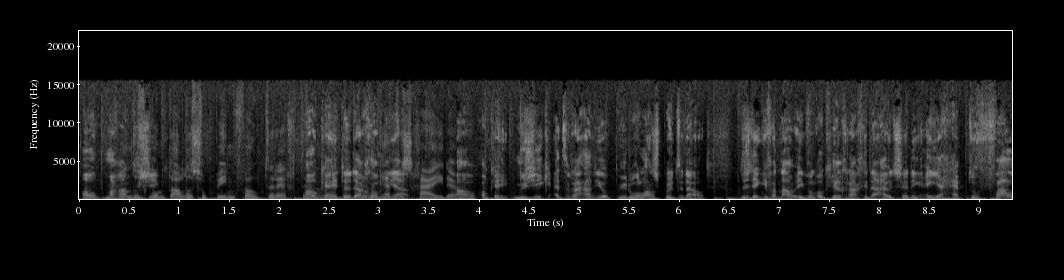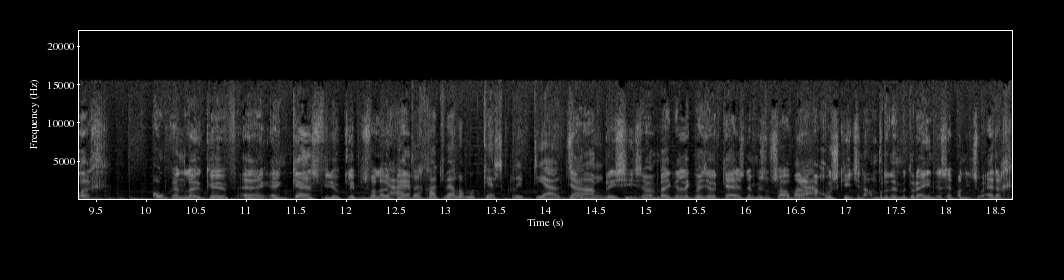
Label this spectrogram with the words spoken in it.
Oh, mag Anders muziek? komt alles op info terecht. Oké, eh, doe dan gewoon ja. scheiden. Oh, oké. Muziek at radiopuurhollands.nl. Dus denk je van, nou, ik wil ook heel graag in de uitzending. En je hebt toevallig ook een leuke eh een kerstvideoclip. Is wel leuk, ja, hè? het gaat wel om een kerstclip, die uitzending. Ja, precies. Een beetje lekker kerstnummers of zo. Maar Ja. dan mag een een andere nummer doorheen. Dat is helemaal niet zo erg.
